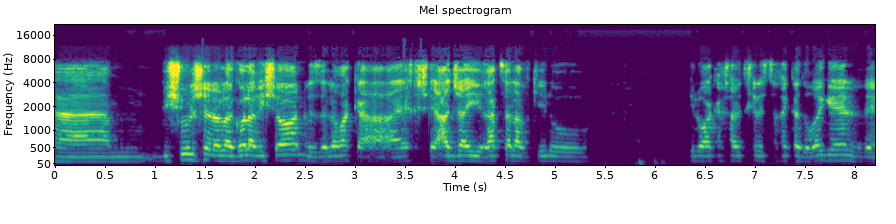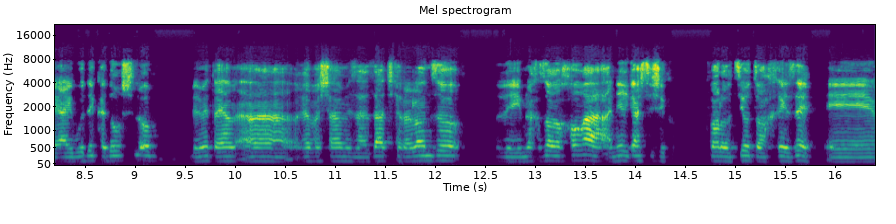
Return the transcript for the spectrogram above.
הבישול שלו לגול הראשון, וזה לא רק איך שאג'אי רץ עליו, כאילו, כאילו רק עכשיו התחיל לשחק כדורגל, והעיבודי כדור שלו באמת היה, היה רבע שעה מזעזעת של אלונזו, ואם לחזור אחורה, אני הרגשתי שכבר להוציא אותו אחרי זה. אה,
